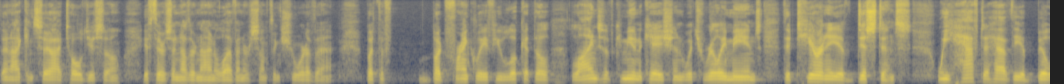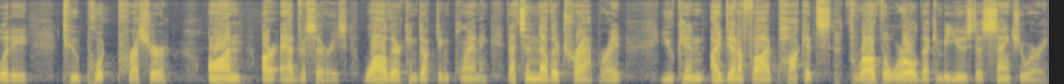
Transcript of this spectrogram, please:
then I can say, I told you so, if there's another 9/11 or something short of that. But the, but frankly, if you look at the lines of communication, which really means the tyranny of distance, we have to have the ability to put pressure on our adversaries while they're conducting planning. That's another trap, right? You can identify pockets throughout the world that can be used as sanctuary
